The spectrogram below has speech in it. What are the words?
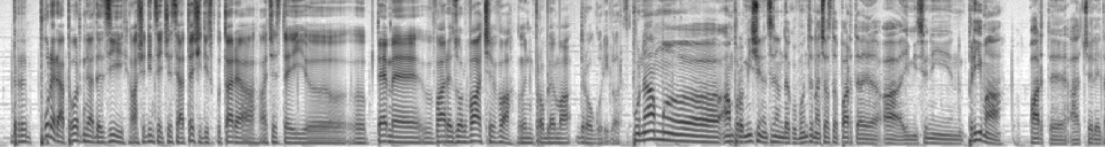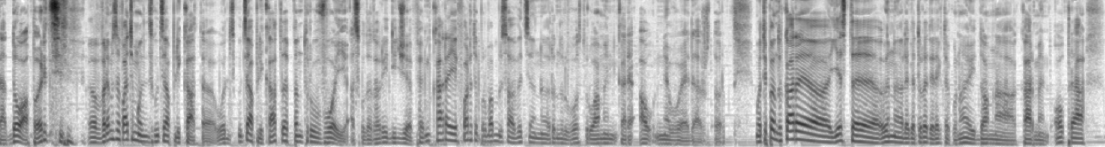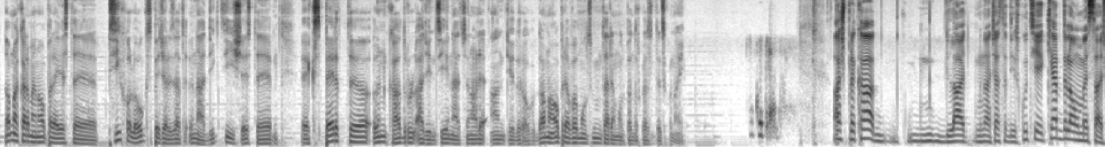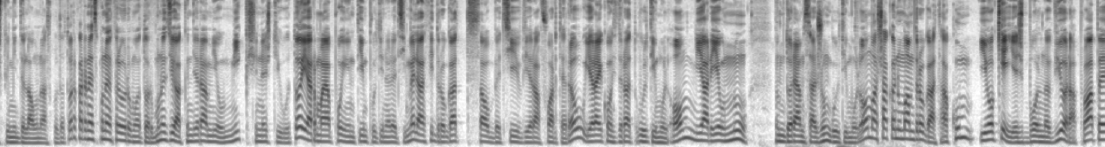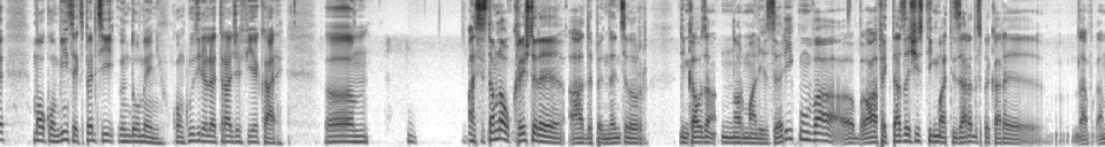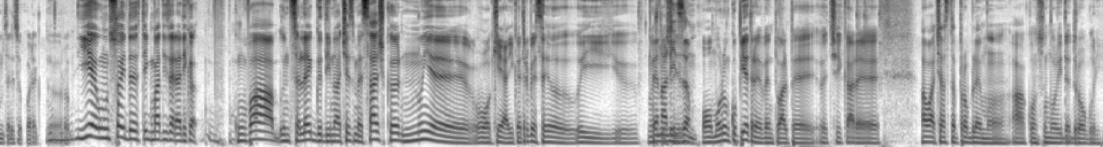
punerea pe ordinea de zi a ședinței CSAT și discutarea acestei uh, uh, teme va rezolva ceva în problema drogurilor. Spuneam, uh, am promis și ne ținem de cuvânt în această parte a emisiunii, în prima parte a celei de-a doua părți, uh, vrem să facem o discuție aplicată. O discuție aplicată pentru voi, ascultătorii DGFM, care e foarte probabil să aveți în rândul vostru oameni care au nevoie de ajutor. Motiv pentru care uh, este în legătură directă cu noi doamna Carmen Oprea. Doamna Carmen Oprea este psiholog specializat în adicții și este expert uh, în cadrul Agenției Naționale Antidrog. Doamna Oprea, vă mulțumim tare mult pentru că sunteți cu noi. Cu treabă. Aș pleca la, în această discuție chiar de la un mesaj primit de la un ascultător care ne spune în felul următor. Bună ziua, când eram eu mic și neștiutor, iar mai apoi în timpul tinereții mele a fi drogat sau bețiv era foarte rău, erai considerat ultimul om, iar eu nu îmi doream să ajung ultimul om, așa că nu m-am drogat. Acum e ok, ești bolnăvior aproape, m-au convins experții în domeniu. Concluziile le trage fiecare. Um, Asistăm la o creștere a dependențelor din cauza normalizării, cumva uh, afectează și stigmatizarea despre care, da, am înțeles eu corect, uh, Rob. E un soi de stigmatizare, adică cumva înțeleg din acest mesaj că nu e ok, adică trebuie să îi nu Penalizăm. Știu, să omorâm cu pietre eventual pe cei care au această problemă a consumului de droguri.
